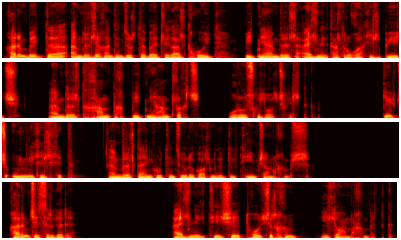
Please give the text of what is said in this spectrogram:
Харин бид амьдралынхаа тэнцвэртэй байдлыг алдах үед бидний амьдрал аль нэг тал руугаа хилбиж амьдралд хандах бидний хандлагч өрөөсгөл болж эхэлдэг. Гэвч үннийг хэлэхэд амьдралдаа энэхүү тэнцвэрийг олно гэдэг тийм ч амархан биш. Харин ч эсэргээр аль нэг тийшээ туйлшрах нь илүү амархан байдаг.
